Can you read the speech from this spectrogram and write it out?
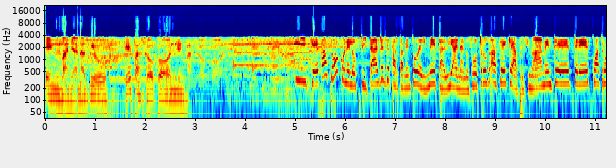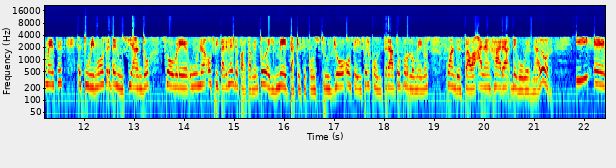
En Mañanas Blue, ¿qué pasó con... ¿Y qué pasó con el hospital del departamento del Meta, Diana? Nosotros hace que aproximadamente tres, cuatro meses estuvimos denunciando sobre un hospital en el departamento del Meta que se construyó o se hizo el contrato por lo menos cuando estaba Alan Jara de gobernador y eh,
